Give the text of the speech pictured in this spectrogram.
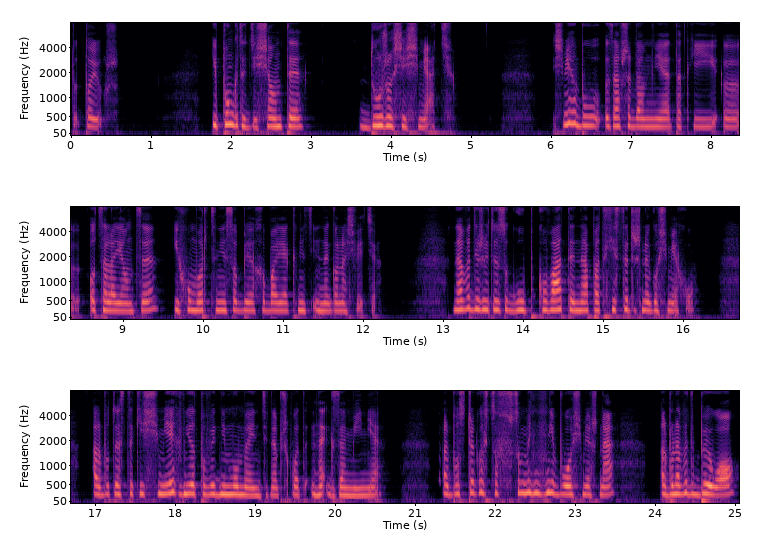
To, to już. I punkt dziesiąty. Dużo się śmiać. Śmiech był zawsze dla mnie taki y, ocalający i humor cenię sobie chyba jak nic innego na świecie. Nawet jeżeli to jest głupkowaty napad historycznego śmiechu. Albo to jest taki śmiech w nieodpowiednim momencie, na przykład na egzaminie. Albo z czegoś, co w sumie nie było śmieszne, albo nawet było,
